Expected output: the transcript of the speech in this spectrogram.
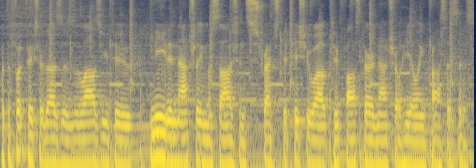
What the FootFixr does is it allows you to knead and naturally massage and stretch the tissue out to foster natural healing processes.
